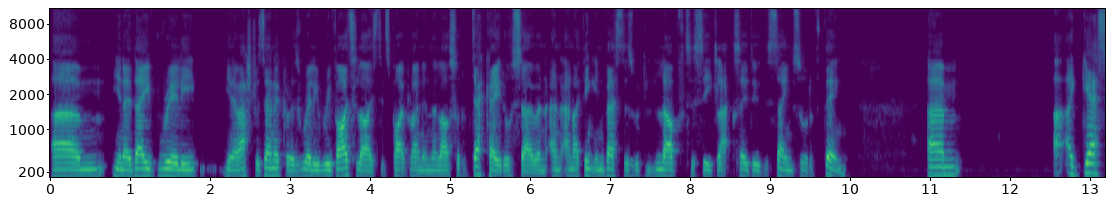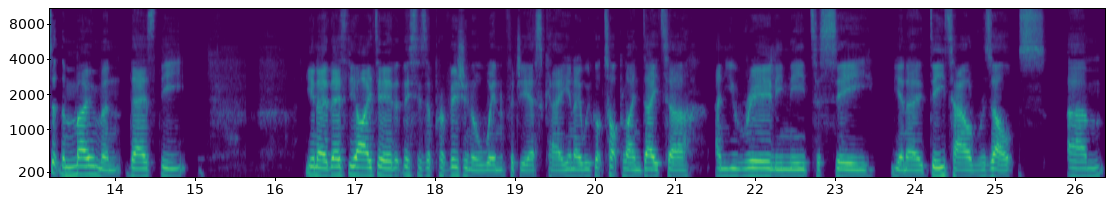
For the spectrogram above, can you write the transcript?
Um, you know, they've really you know, AstraZeneca has really revitalized its pipeline in the last sort of decade or so, and and, and I think investors would love to see Glaxo do the same sort of thing. Um, I guess at the moment there's the you know there's the idea that this is a provisional win for GSK. You know, we've got top line data, and you really need to see you know detailed results. Um,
